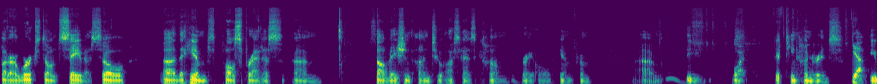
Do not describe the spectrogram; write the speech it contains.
but our works don't save us. So uh, the hymns, Paul Speratus, um, "Salvation unto us has come," very old hymn from um, the what 1500s. Yeah. he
